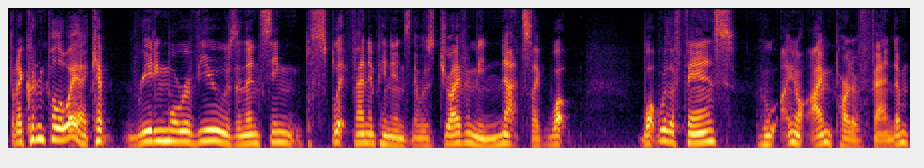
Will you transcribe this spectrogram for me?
but I couldn't pull away. I kept reading more reviews and then seeing split fan opinions, and it was driving me nuts. Like, what, what were the fans who, you know, I'm part of fandom.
